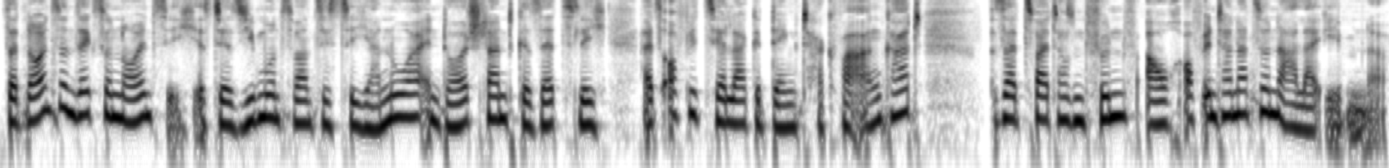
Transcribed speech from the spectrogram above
Seit 1996 ist der 27. Januar in Deutschland gesetzlich als offizieller Gedenktag verankert, seit 2005 auch auf internationaler Ebene.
